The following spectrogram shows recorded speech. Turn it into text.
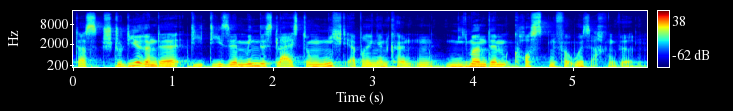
dass Studierende, die diese Mindestleistung nicht erbringen könnten, niemandem Kosten verursachen würden.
